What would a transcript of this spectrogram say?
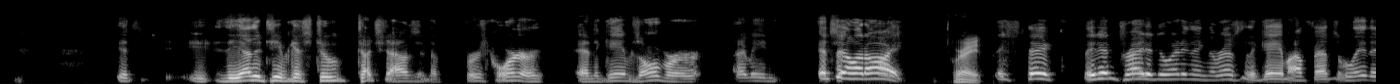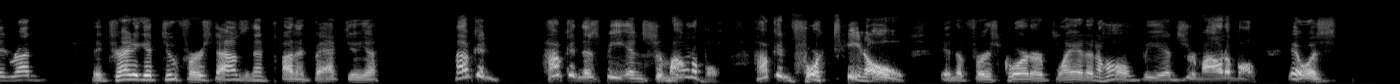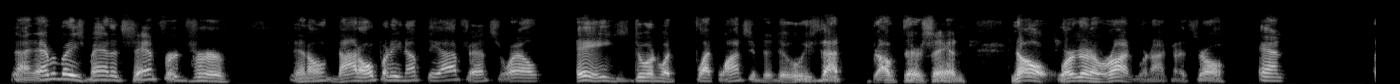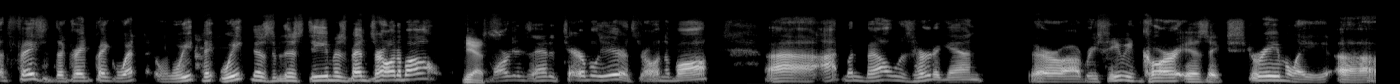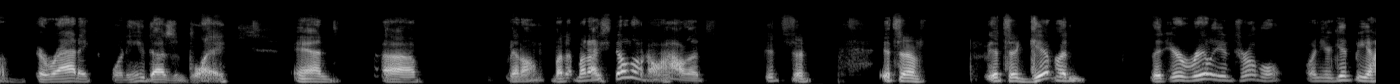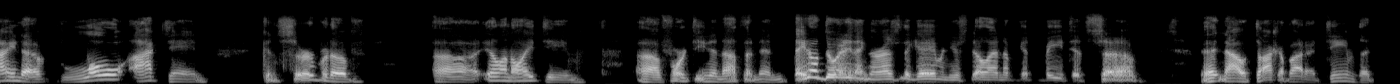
it's the other team gets two touchdowns in the first quarter and the game's over. I mean, it's Illinois. Right. They stink. They didn't try to do anything the rest of the game offensively. They'd run, they'd try to get two first downs and then punt it back to you. How can how can this be insurmountable? How can 14-0 in the first quarter playing at home be insurmountable? It was and everybody's mad at Sanford for, you know, not opening up the offense. Well, A, he's doing what Fleck wants him to do. He's not out there saying, no, we're going to run. We're not going to throw. And let's face it, the great big wet, weakness of this team has been throwing the ball. Yes. Morgan's had a terrible year throwing the ball. Uh, Autman-Bell was hurt again. Their uh, receiving core is extremely uh, erratic when he doesn't play, and uh, you know, but but I still don't know how that's. It's a, it's a, it's a given that you're really in trouble when you get behind a low octane, conservative uh, Illinois team, uh, 14 to nothing, and they don't do anything the rest of the game, and you still end up getting beat. It's uh, now talk about a team that,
